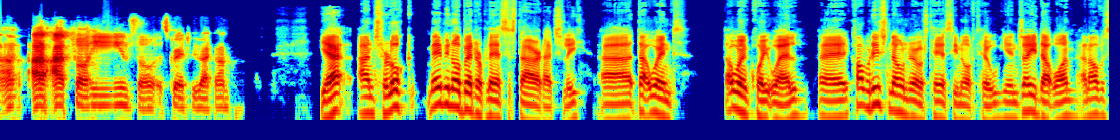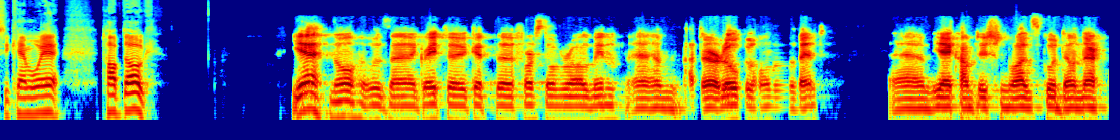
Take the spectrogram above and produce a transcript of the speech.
at, at Faugheen, so it's great to be back on. Yeah, and sure, look, maybe no better place to start actually. Uh, that went that went quite well. Uh, competition down there was tasty enough too. You enjoyed that one, and obviously came away top dog. Yeah, no, it was uh, great to get the first overall win um, at our local home event. Um, yeah, competition was good down there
